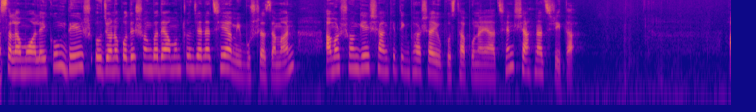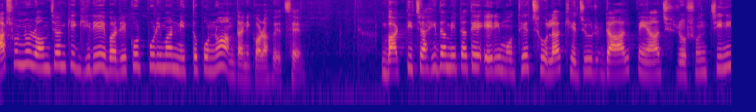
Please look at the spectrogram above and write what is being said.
আসসালামু আলাইকুম। দেশ ও জনপদের সংবাদে আমন্ত্রণ জানাচ্ছি আমি বুশরা জামান। আমার সঙ্গে সাংকেতিক ভাষায় উপস্থাপনায় আছেন শাহনাজ রিতা। আসন্ন রমজানকে ঘিরে এবার রেকর্ড পরিমাণ নিত্যপণ্য আমদানি করা হয়েছে। বাড়তি চাহিদা মেটাতে এরই মধ্যে ছোলা, খেজুর, ডাল, পেঁয়াজ, রসুন, চিনি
